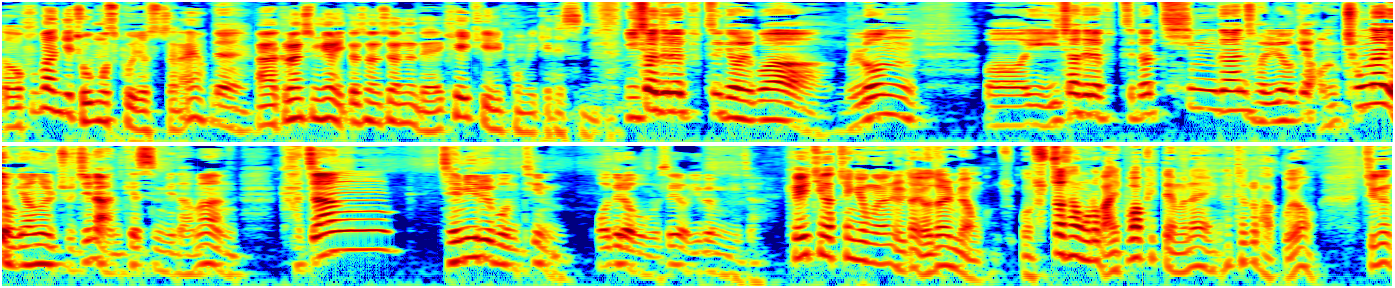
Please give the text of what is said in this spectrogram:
어, 후반기에 좋은 모습 보여줬었잖아요. 네. 아, 그런 측면이 있던 선수였는데 KT 유니폼을 입게 됐 습니다. 2차 드래프트 결과 물론 어, 이 2차 드래프트가 팀 간 전력에 엄청난 영향을 주지는 않겠습니다만 가장 재미를 본 팀 어디라고 보세요, 유병민 기자? KT 같은 경우에는 일단 8명 숫자상으로 많이 뽑았기 때문에 혜택을 받고요. 지금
